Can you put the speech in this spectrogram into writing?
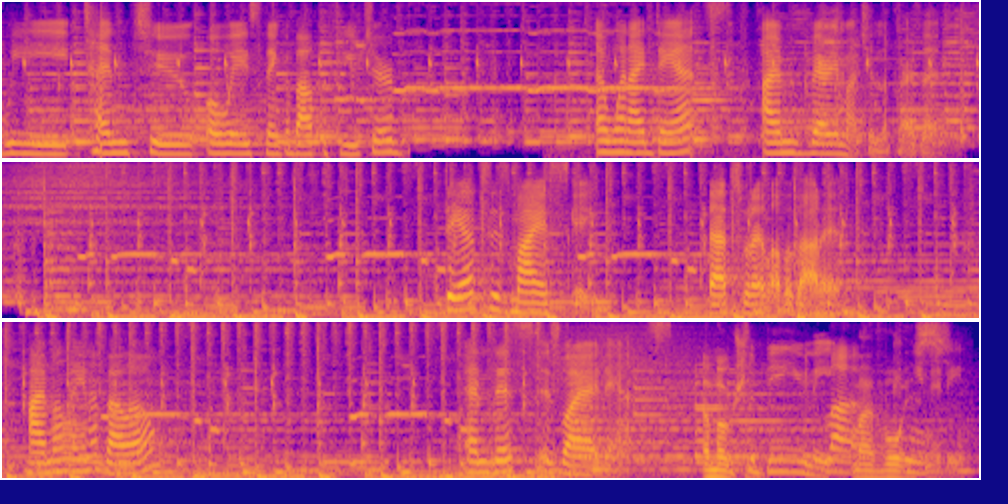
We tend to always think about the future. And when I dance, I'm very much in the present. Dance is my escape. That's what I love about it. I'm Elena Bello, and this is why I dance. Emotion. To be unique. Love. My voice. Community.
